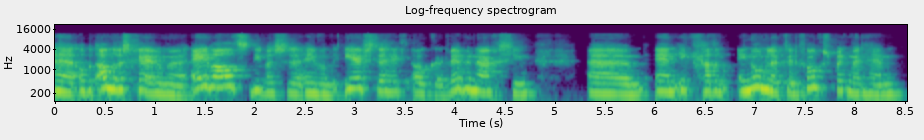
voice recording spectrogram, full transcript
uh, op het andere scherm uh, Ewald, die was een van de eerste, heeft ook het webinar gezien. Ehm, en ik had een enorm leuk telefoongesprek met hem.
